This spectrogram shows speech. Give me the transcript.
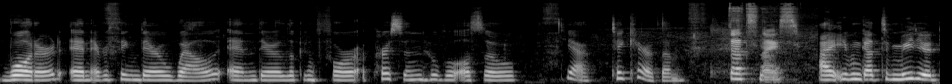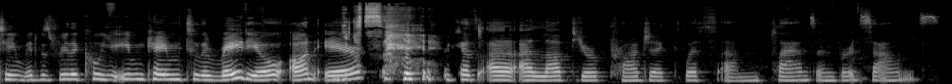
watered and everything there well and they're looking for a person who will also yeah take care of them that's nice i even got to meet your team it was really cool you even came to the radio on air yes. because uh, i loved your project with um, plants and bird sounds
